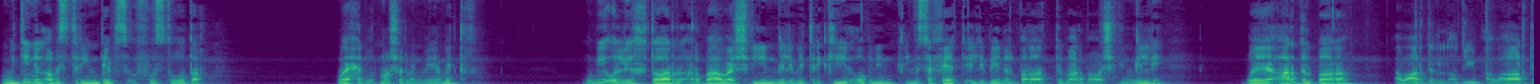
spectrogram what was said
ومديني ال upstream depth of wastewater واحد واتناشر من مية متر. وبيقول لي اختار أربعة وعشرين مليمتر clear opening المسافات اللي بين ال bars تبقى أربعة وعشرين ملي وعرض البارة أو عرض القضيب أو عرض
